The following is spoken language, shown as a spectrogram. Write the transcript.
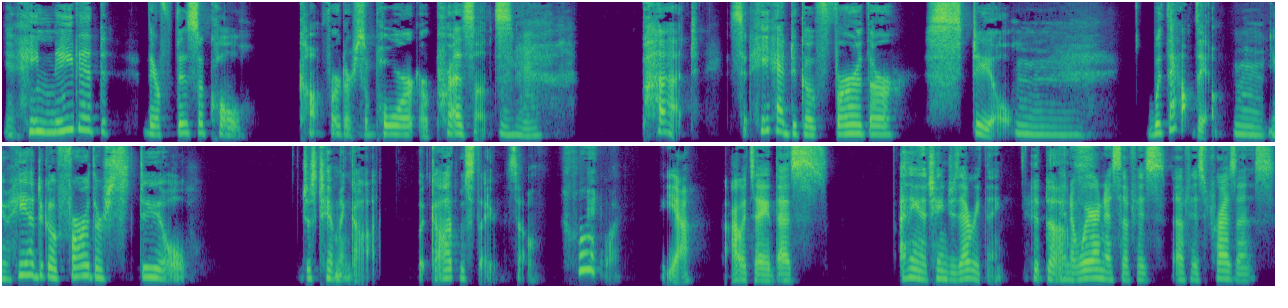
He needed their physical comfort or support or presence, Mhm. but said he had to go further still Mm. without them. Mm. You know, he had to go further still, just him and God. But God was there. So Yeah. I would say that's I think that changes everything. it does. an awareness of his of his presence.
